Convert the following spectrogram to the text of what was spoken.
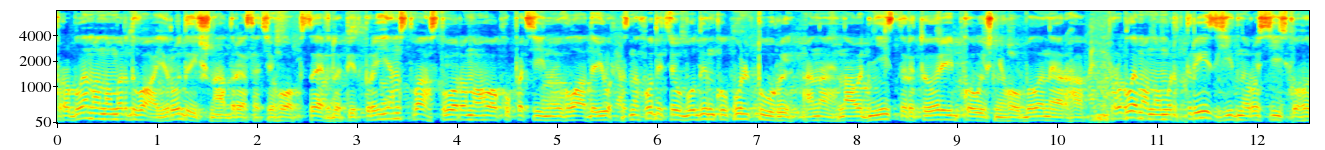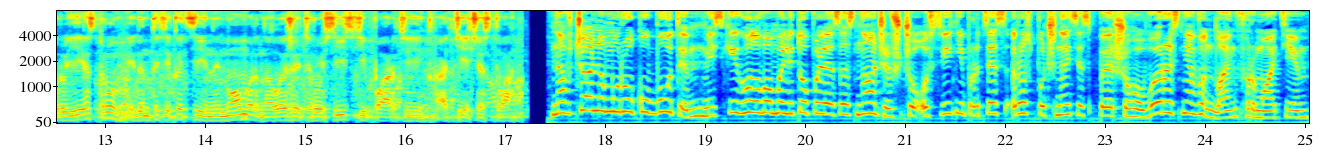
Проблема номер два юридична адреса цього псевдопідприємства, створеного окупаційною владою, знаходиться у будинку культури, а не на одній з територій колишнього обленерго. Проблема номер три згідно російського реєстру, ідентифікаційний номер належить російській партії Отечества. Навчальному року бути міський голова Мелітополя зазначив, що освітній процес розпочнеться з 1 вересня в онлайн форматі.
